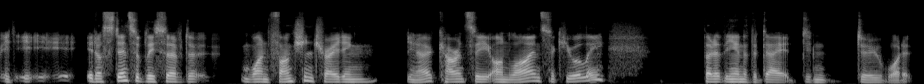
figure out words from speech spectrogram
it, it, it ostensibly served a, one function, trading you know, currency online securely. But at the end of the day, it didn't do what it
